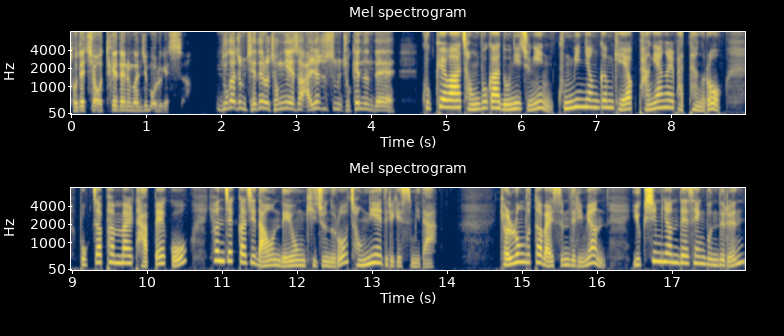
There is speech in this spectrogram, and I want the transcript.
도대체 어떻게 되는 건지 모르겠어. 누가 좀 제대로 정리해서 알려줬으면 좋겠는데 국회와 정부가 논의 중인 국민연금 개혁 방향을 바탕으로 복잡한 말 다 빼고 현재까지 나온 내용 기준으로 정리해 드리겠습니다. 결론부터 말씀드리면 60년대생 분들은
